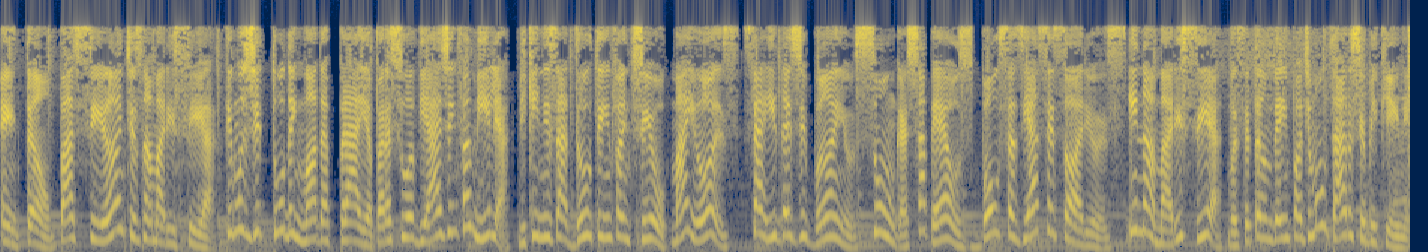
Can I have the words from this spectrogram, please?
Então, passe antes na Maricia. Temos de tudo em moda praia para sua viagem em família. Biquínis adulto e infantil, maiôs, saídas de banho, sungas, chapéus, bolsas e acessórios. E na Maricia, você também pode montar o seu biquíni.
